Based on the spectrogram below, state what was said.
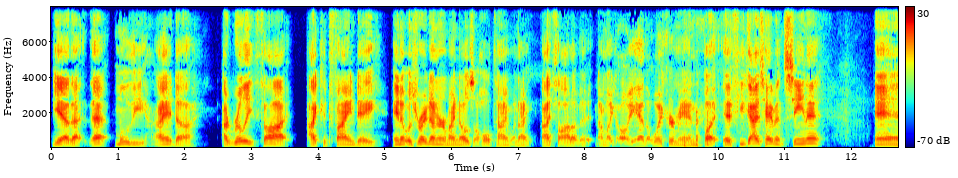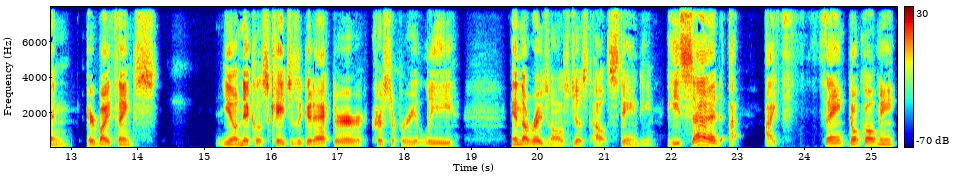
yeah, that that movie. I had. Uh, I really thought I could find a, and it was right under my nose the whole time when I I thought of it. I'm like, oh yeah, the Wicker Man. but if you guys haven't seen it, and everybody thinks, you know, Nicolas Cage is a good actor, Christopher Lee in the original is just outstanding. He said, I, I think, don't quote me,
